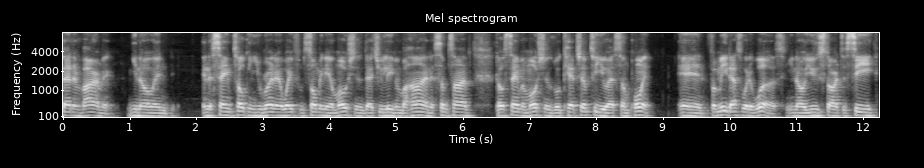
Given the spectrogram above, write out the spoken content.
that environment you know and in the same token you're running away from so many emotions that you're leaving behind. And sometimes those same emotions will catch up to you at some point. And for me that's what it was. You know you start to see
